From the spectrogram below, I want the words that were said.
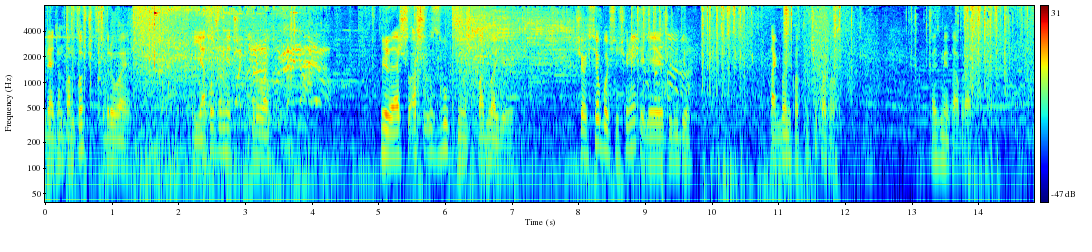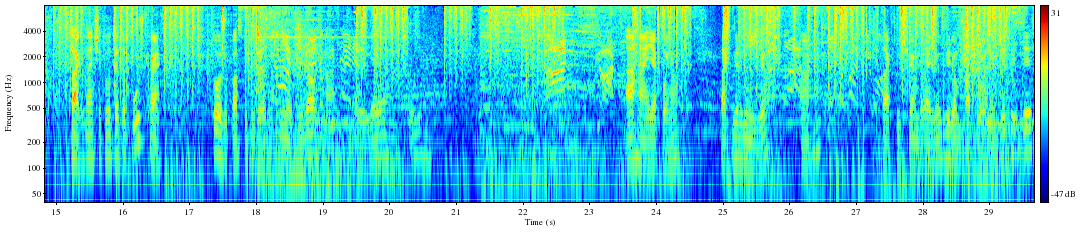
Блять, он там тоже что-то подрывает. И я тоже умею что-то подрывать. Бля, аж, аж звук немножко подлагивает. Че, все, больше ничего нет, или я ее победил? Так, броньку отключи, пожалуйста. Возьми это обратно. Так, значит, вот эта пушка тоже, по сути, должна... Нет, не должна. Бля, Ага, я понял. Так, верни ее. Ага. Так, включаем броню, берем патроны где-то здесь.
